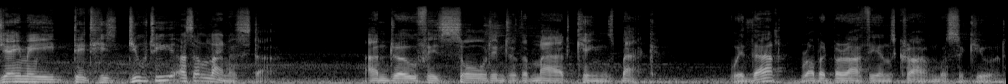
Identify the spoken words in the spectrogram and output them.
Jaime did his duty as a Lannister and drove his sword into the Mad King's back. With that, Robert Baratheon's crown was secured.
